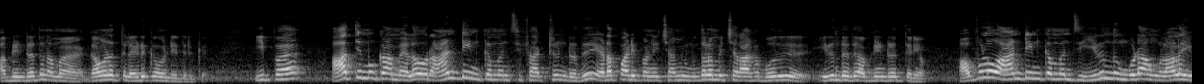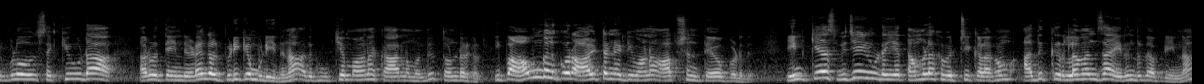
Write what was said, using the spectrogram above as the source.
அப்படின்றது நம்ம கவனத்தில் எடுக்க வேண்டியது இருக்குது இப்போ அதிமுக மேலே ஒரு ஆன்டி இன்கமன்சி ஃபேக்டர்ன்றது எடப்பாடி பழனிசாமி முதலமைச்சராக போது இருந்தது அப்படின்றது தெரியும். அவ்வளோ ஆன்டி இன்கமன்சி இருந்தும் கூட அவங்களால இவ்வளோ செக்யூர்டாக அறுபத்தைந்து இடங்கள் பிடிக்க முடியுதுன்னா அதுக்கு முக்கியமான காரணம் வந்து தொண்டர்கள். இப்போ அவங்களுக்கு ஒரு ஆல்டர்னேட்டிவான ஆப்ஷன் தேவைப்படுது. இன்கேஸ் விஜயனுடைய தமிழக வெற்றி கழகம் அதுக்கு ரிலவன்ஸாக இருந்தது அப்படின்னா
